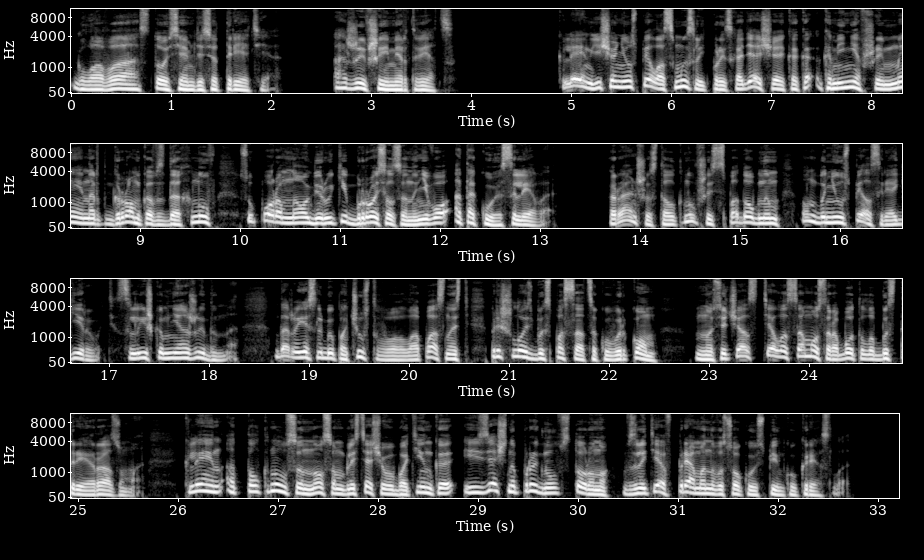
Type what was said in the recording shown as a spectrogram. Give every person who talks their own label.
Speaker 1: Глава 173. Оживший мертвец. Клейн еще не успел осмыслить происходящее, как окаменевший Мейнард, громко вздохнув, с упором на обе руки бросился на него, атакуя слева. Раньше, столкнувшись с подобным, он бы не успел среагировать, слишком неожиданно. Даже если бы почувствовал опасность, пришлось бы спасаться кувырком. Но сейчас тело само сработало быстрее разума. Клейн оттолкнулся носом блестящего ботинка и изящно прыгнул в сторону, взлетев прямо на высокую спинку кресла.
